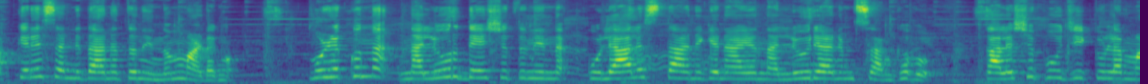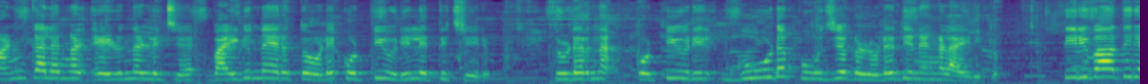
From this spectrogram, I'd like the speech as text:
അക്കരെ സന്നിധാനത്ത് നിന്നും മടങ്ങും. മുഴക്കുന്ന നല്ലൂർ ദേശത്ത് നിന്ന് കുലാലസ്ഥാനികനായ നല്ലൂരാനും സംഘവും കലശപൂജയ്ക്കുള്ള മൺകലങ്ങൾ എഴുന്നള്ളിച്ച് വൈകുന്നേരത്തോടെ കൊട്ടിയൂരിൽ എത്തിച്ചേരും. തുടർന്ന് കൊട്ടിയൂരിൽ ഗൂഢപൂജകളുടെ ദിനങ്ങളായിരിക്കും. തിരുവാതിര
